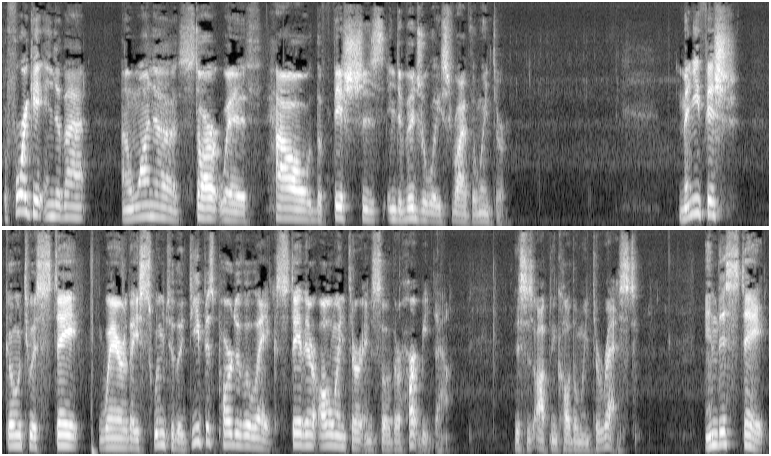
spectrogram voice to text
Before I get into that, I want to start with how the fishes individually survive the winter. Many fish go into a state where they swim to the deepest part of the lake, stay there all winter, and slow their heartbeat down. This is often called a winter rest. In this state,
